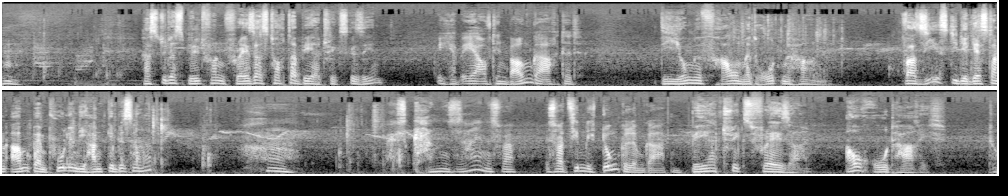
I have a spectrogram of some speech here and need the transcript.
Hm. Hast du das Bild von Frasers Tochter Beatrix gesehen? Ich habe eher auf den Baum geachtet. Die junge Frau mit roten Haaren. War sie es, die dir gestern Abend beim Pool in die Hand gebissen hat? Hm. Das kann sein. Es war, es war ziemlich dunkel im Garten. Beatrix Fraser. Auch rothaarig. Du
